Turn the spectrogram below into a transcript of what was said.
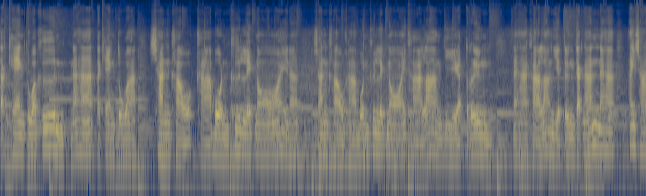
ตะแคงตัวขึ้นนะฮะตะแคงตัว ชันเข่าขาบนขึ้นเล็กน้อยนะชันเข่าขาบนขึ้นเล็กน้อย ขาล่างเหยียดตรึงนะฮะขาล่างเหยียดตึงจากนั้นนะฮะให้ใช้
